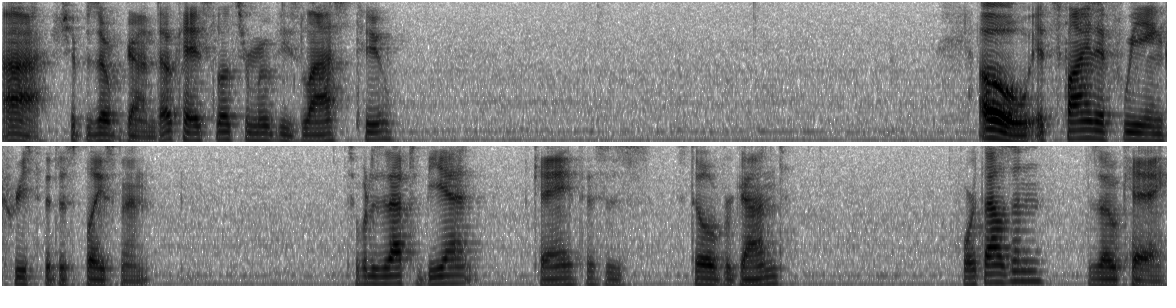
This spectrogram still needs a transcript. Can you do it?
Ah, ship is overgunned. Okay, so let's remove these last two. Oh, it's fine if we increase the displacement. So what does it have to be at? Okay, this is still overgunned. 4,000 is okay.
